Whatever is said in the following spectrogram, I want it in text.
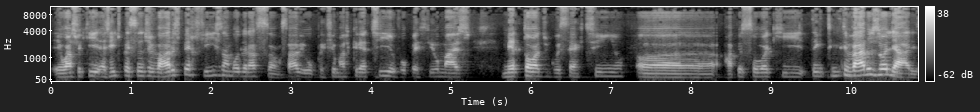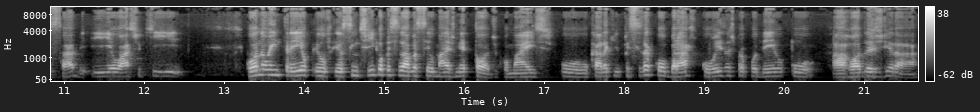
eu acho que a gente precisa de vários perfis na moderação, sabe? O perfil mais criativo, o perfil mais metódico e certinho, uh, a pessoa que tem, tem, tem, vários olhares, sabe? E eu acho que quando eu entrei, eu, eu, eu senti que eu precisava ser o mais metódico, mais o, o cara que precisa cobrar coisas para poder o, a roda girar.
